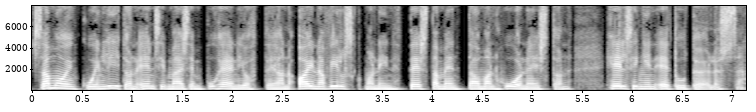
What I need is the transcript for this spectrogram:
samoin kuin liiton ensimmäisen puheenjohtajan Aina Vilskmanin testamenttaaman huoneiston Helsingin etutöölössä.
